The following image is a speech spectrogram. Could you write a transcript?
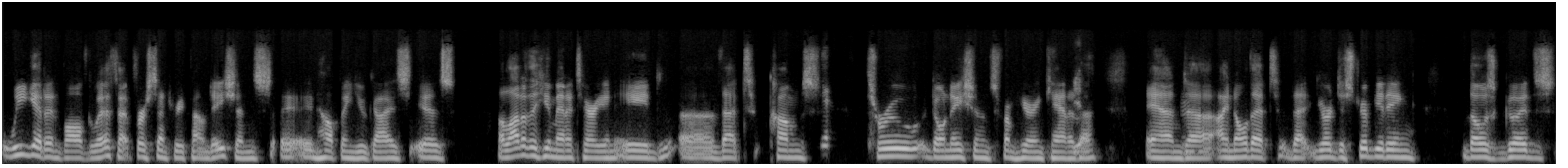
we get involved with at First Century Foundations in helping you guys is a lot of the humanitarian aid uh, that comes Yeah. through donations from here in Canada. And uh, I know that that you're distributing those goods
